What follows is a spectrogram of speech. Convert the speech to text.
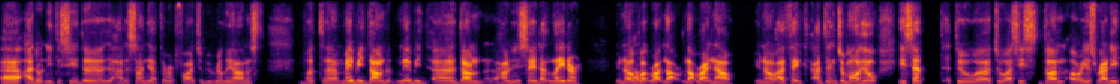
Uh, I don't need to see the, the Adesanya third fight to be really honest, but uh, maybe down, maybe uh, down. How do you say that later? You know, oh. but right not not right now. You know, I think I think Jamahal Hill. He said to uh, to us he's done or he's ready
